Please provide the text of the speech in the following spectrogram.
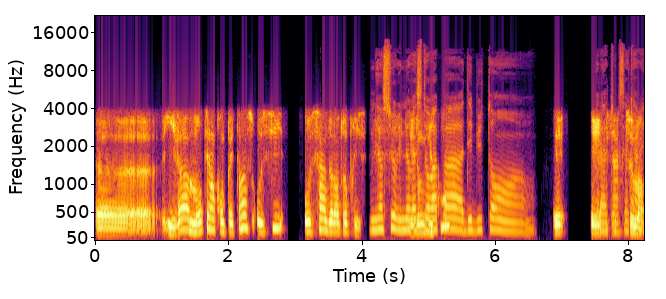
il va monter en compétence aussi au sein de l'entreprise. Bien sûr, il ne et restera coup, pas débutant. Et, voilà, exactement.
